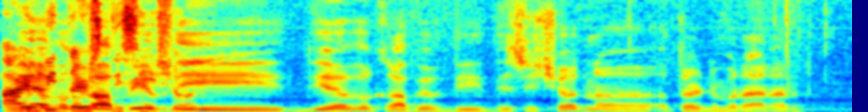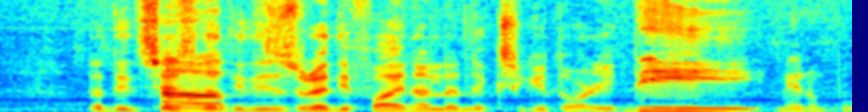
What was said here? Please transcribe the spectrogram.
arbiter's decision. the- Do you have a copy of the decision, uh, Attorney Maranan? That it says Uh, that it is already final and executory? The meron po.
